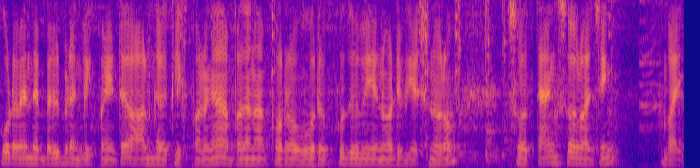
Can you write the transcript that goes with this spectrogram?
கூடவே இந்த பெல் பட்டன் கிளிக் பண்ணிவிட்டு ஆளுங்களை கிளிக் பண்ணுங்கள் அப்போ தான் நான் போடுற ஒவ்வொரு புது நோட்டிஃபிகேஷன் வரும். ஸோ தேங்க்ஸ் ஃபார் வாட்சிங் பாய்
